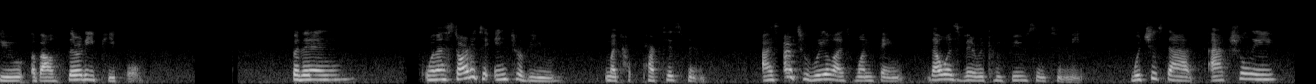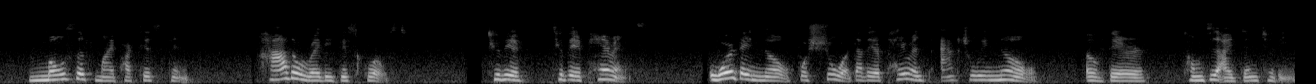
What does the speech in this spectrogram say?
to about 30 people. But then when I started to interview my participants, I started to realize one thing that was very confusing to me, which is that actually most of my participants had already disclosed to their to their parents, or they know for sure that their parents actually know of their 同志 identity.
